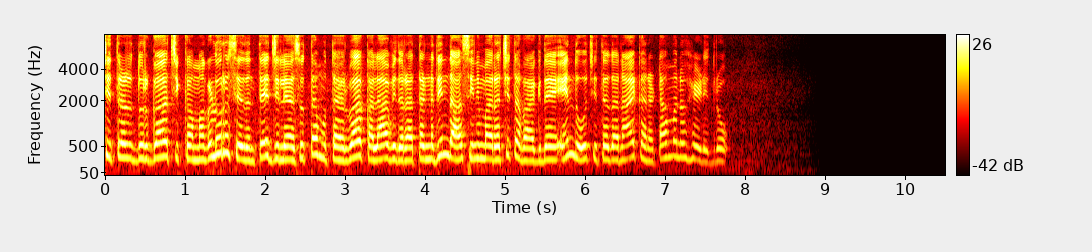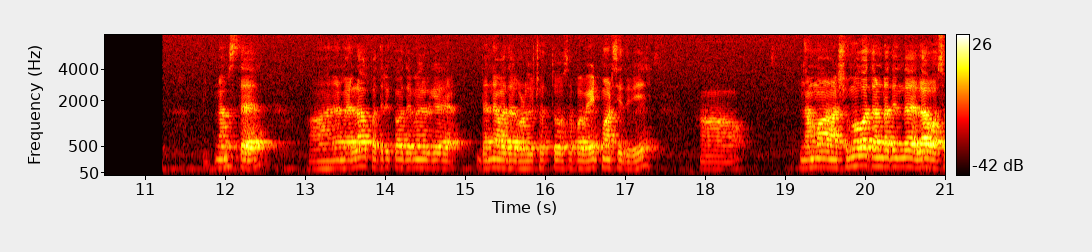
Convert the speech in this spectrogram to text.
ಚಿತ್ರದುರ್ಗ, ಚಿಕ್ಕಮಗಳೂರು ಸೇರಿದಂತೆ ಜಿಲ್ಲೆಯ ಸುತ್ತಮುತ್ತ ಇರುವ ಕಲಾವಿದರ ತಂಡದಿಂದ ಸಿನಿಮಾ ರಚಿತವಾಗಿದೆ ಎಂದು ಚಿತ್ರದ ನಾಯಕ ನಟ ಮನು ಹೇಳಿದರು. ನಮಸ್ತೆ. ನಮ್ಮೆಲ್ಲ ಪತ್ರಿಕೋದ್ಯಮಿಗಳಿಗೆ ಧನ್ಯವಾದಗಳು. ಇಷ್ಟೊತ್ತು ಸ್ವಲ್ಪ ವೆಯ್ಟ್ ಮಾಡಿಸಿದ್ವಿ. ನಮ್ಮ ಶಿವಮೊಗ್ಗ ತಂಡದಿಂದ ಎಲ್ಲ ಹೊಸ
